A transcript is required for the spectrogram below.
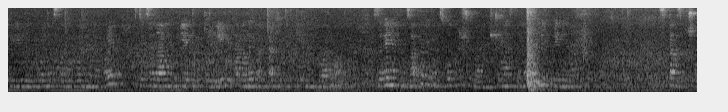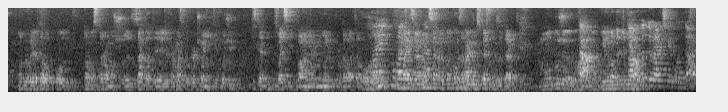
торгівлю алкогольними слабоалкогольними напоями в стаціонарних об'єктах торгівлі та малих архітектурних формах за винятком закладів громадського харчування, що має встановлені відповідні графіки. Це так звучало. ну, би виглядало по тому старому, що заклади громадського харчування, які хочуть після 22.00 продавати алкоголь. Вони мають звернутися на виконком загальним списком затвердити. Ну дуже Так. гарно. І воно би тоді Дав би, до речі, ОДА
